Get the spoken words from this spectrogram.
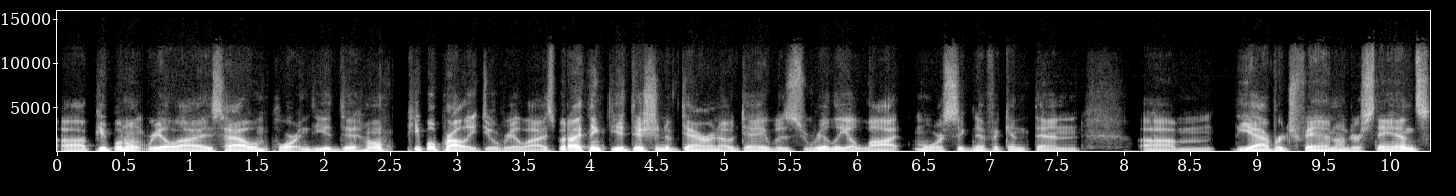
Uh, people don't realize how important the addition. Well, people probably do realize, but I think the addition of Darren O'Day was really a lot more significant than um, the average fan understands.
